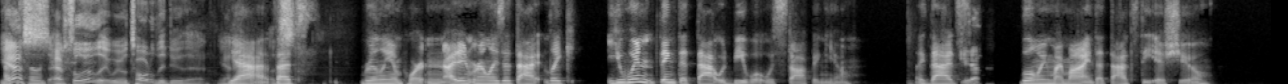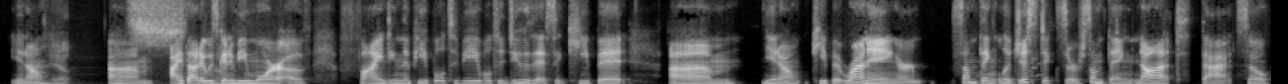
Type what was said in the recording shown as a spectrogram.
Yes, episode? absolutely. We will totally do that. Yeah. Yeah, let's- that's really important. I didn't realize that that like you wouldn't think that that would be what was stopping you. Like that's Yeah. blowing my mind that that's the issue. You know. Yep. Um, It's I thought it was not- going to be more of finding the people to be able to do this and keep it, um, you know, keep it running or something, logistics or something, not that. So,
